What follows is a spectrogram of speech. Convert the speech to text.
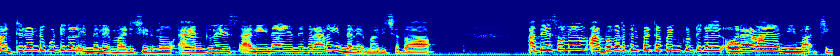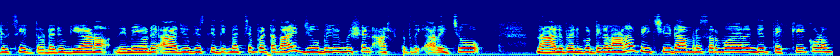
മറ്റു രണ്ട് കുട്ടികൾ ഇന്നലെ മരിച്ചിരുന്നു. ആൻഗ്രേസ് അലീന എന്നിവരാണ് ഇന്നലെ മരിച്ചത്. അതേസമയം അപകടത്തിൽപ്പെട്ട പെൺകുട്ടികളിൽ ഒരാളായ നിമ ചികിത്സയിൽ തുടരുകയാണ്. നിമയുടെ ആരോഗ്യസ്ഥിതി മെച്ചപ്പെട്ടതായി ജൂബിലി മിഷൻ ആശുപത്രി അറിയിച്ചു. നാല് പെൺകുട്ടികളാണ് പീച്ചി ഡാം റിസർവോയറിന്റെ തെക്കേക്കുളം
